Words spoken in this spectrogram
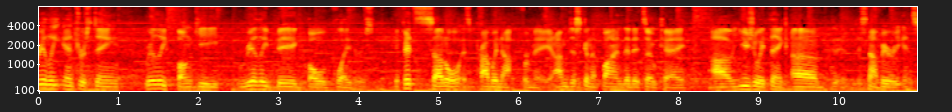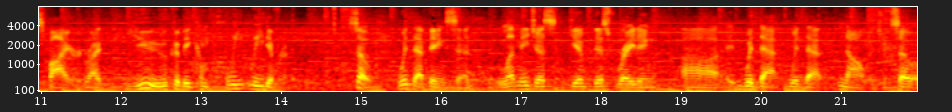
really interesting, really funky, really big, bold flavors. If it's subtle, it's probably not for me. I'm just gonna find that it's okay. I usually think uh, it's not very inspired, right? You could be completely different. So, with that being said, let me just give this rating uh, with that with that knowledge. So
